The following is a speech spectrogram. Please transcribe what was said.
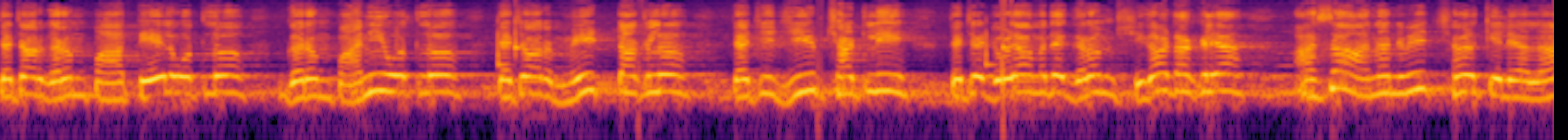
त्याच्यावर गरम पा तेल ओतलं गरम पाणी ओतलं त्याच्यावर मीठ टाकलं त्याची जीभ छाटली त्याच्या डोळ्यामध्ये गरम शिगा टाकल्या असा अनन्वित छळ केलेला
